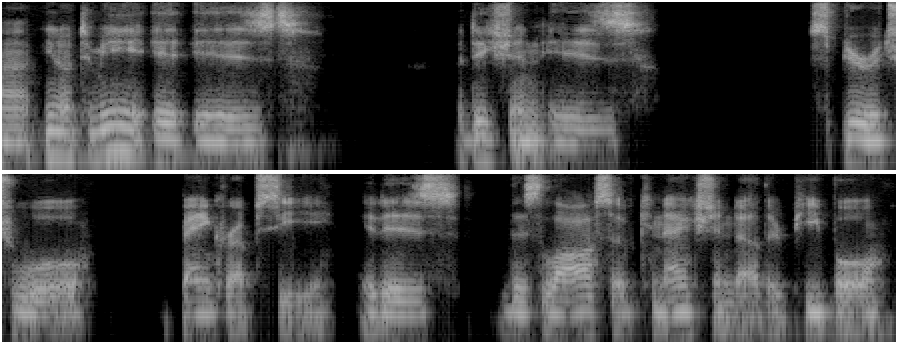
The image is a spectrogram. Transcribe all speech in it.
Uh, you know to me it is addiction is spiritual bankruptcy. It is this loss of connection to other people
